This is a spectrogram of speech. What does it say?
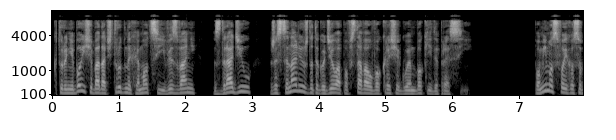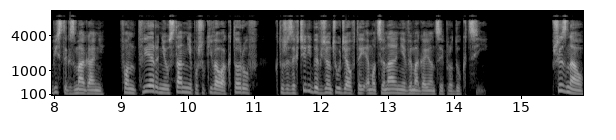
który nie boi się badać trudnych emocji i wyzwań, zdradził, że scenariusz do tego dzieła powstawał w okresie głębokiej depresji. Pomimo swoich osobistych zmagań, von Trier nieustannie poszukiwał aktorów, którzy zechcieliby wziąć udział w tej emocjonalnie wymagającej produkcji. Przyznał,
